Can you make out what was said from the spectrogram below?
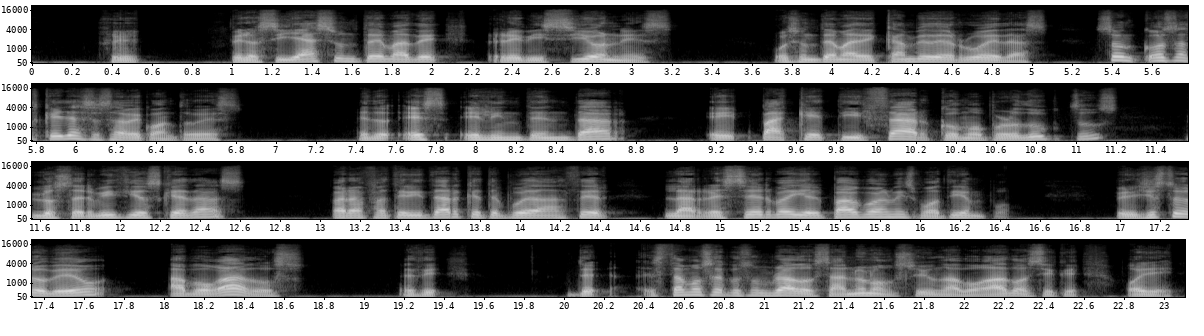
Pero si ya es un tema de revisiones o es un tema de cambio de ruedas, son cosas que ya se sabe cuánto es. Entonces, es el intentar eh, paquetizar como productos los servicios que das para facilitar que te puedan hacer la reserva y el pago al mismo tiempo. Pero yo esto lo veo abogados. Es decir, estamos acostumbrados a, no, no, soy un abogado, así que, oye,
